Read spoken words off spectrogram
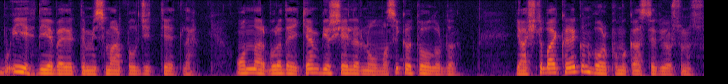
Bu iyi diye belirtti Miss Marple ciddiyetle. Onlar buradayken bir şeylerin olması kötü olurdu. Yaşlı Bay Krakenhorp'u mu kastediyorsunuz?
